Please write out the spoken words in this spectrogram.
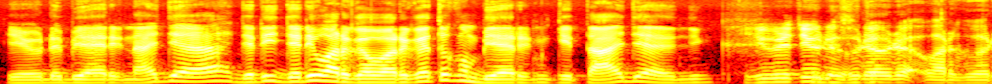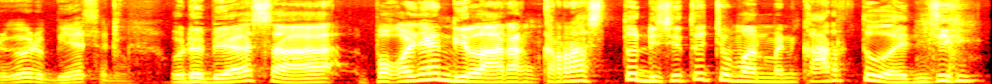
ya udah biarin aja jadi jadi warga-warga tuh ngebiarin kita aja anjing Jadi berarti udah udah udah warga-warga udah biasa dong. udah biasa pokoknya yang dilarang keras tuh di situ cuman main kartu anjing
